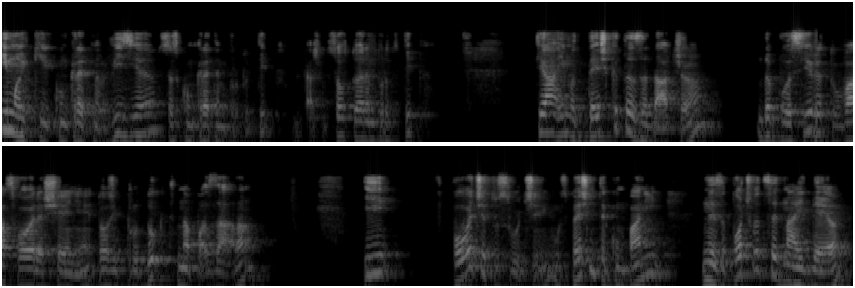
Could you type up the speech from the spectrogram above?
имайки конкретна визия с конкретен прототип, да кажем софтуерен прототип, тя има тежката задача да пласира това свое решение, този продукт на пазара и в повечето случаи успешните компании не започват с една идея,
